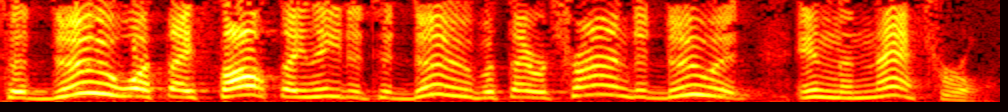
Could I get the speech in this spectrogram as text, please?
to do what they thought they needed to do, but they were trying to do it in the natural.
